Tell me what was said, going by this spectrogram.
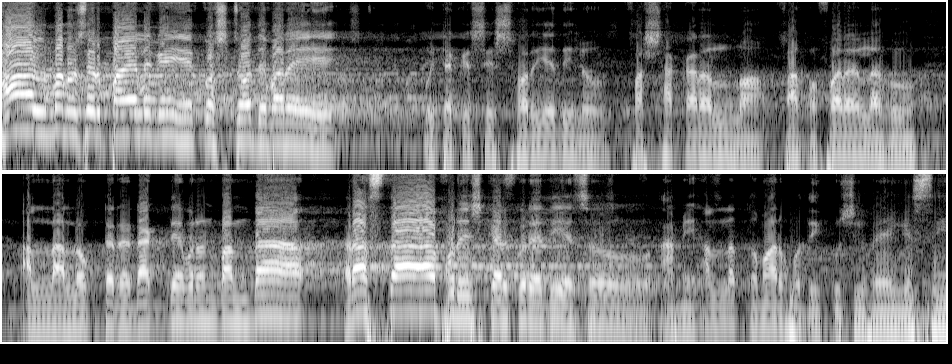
ঢাল মানুষের পায়ে লেগে কষ্ট হতে পারে। ওইটাকে সে সরিয়ে দিল। আল্লাহ আল্লাহ আল্লাহ লোকটারে ডাক দিয়ে বলেন বান্দা, রাস্তা পরিষ্কার করে দিয়েছ। আমি আল্লাহ তোমার প্রতি খুশি হয়ে গেছি।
